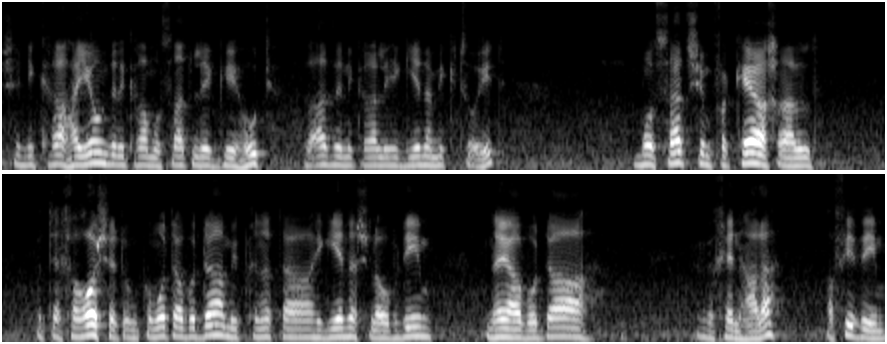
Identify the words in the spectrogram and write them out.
שנקרא, היום זה נקרא מוסד לגהות, אבל אז זה נקרא להיגיינה מקצועית, מוסד שמפקח על בתי חרושת ומקומות העבודה מבחינת ההיגיינה של העובדים, תנאי העבודה וכן הלאה, הפיזיים.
